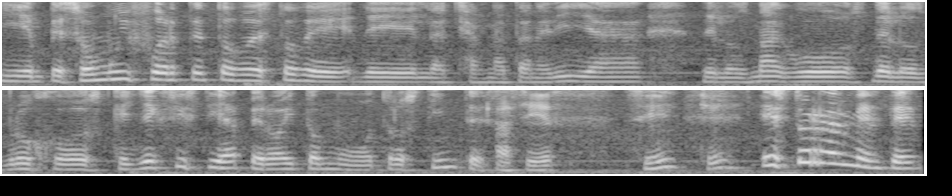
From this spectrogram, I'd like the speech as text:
y empezó muy fuerte todo esto de, de la charlatanería, de los magos, de los brujos, que ya existía, pero ahí tomó otros tintes. Así es. ¿Sí? Sí. Esto realmente,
